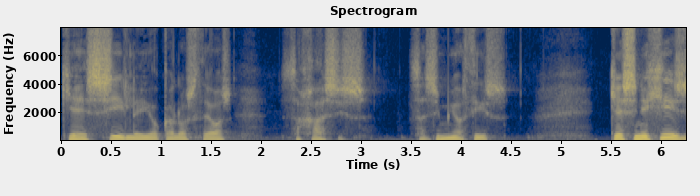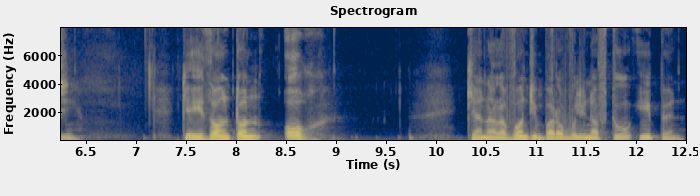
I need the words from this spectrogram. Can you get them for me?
και εσύ λέει ο καλός Θεός θα χάσεις, θα ζημιωθείς. Και συνεχίζει και ειδών τον όγ και αναλαβών την παραβολή αυτού είπεν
